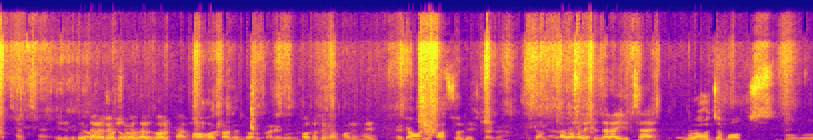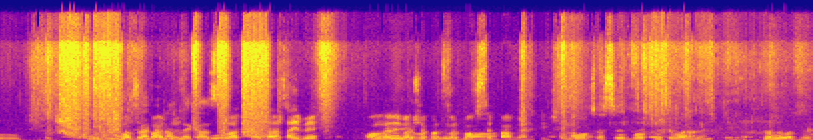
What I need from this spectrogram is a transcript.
আচ্ছা আচ্ছা। আচ্ছা এটা তো যারা ব্যবসা করে দরকার? হ্যাঁ হ্যাঁ তাদের দরকার এগুলো। কত টাকা পড়ে ভাই? এটা অনলি পাঁচচল্লিশ টাকা। তাহলে তারা অনেকে যারা ইচ্ছা এগুলো হচ্ছে বক্স ও ব্র্যান্ডের নাম লেখা আছে। ও আচ্ছা যারা চাইবে অনলাইনে ব্যবসা। করতে বক্সে পাবে আর কি ইনশাআল্লাহ। বক্স আছে বক্স নিতে পারবেন। ধন্যবাদ ভাই।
